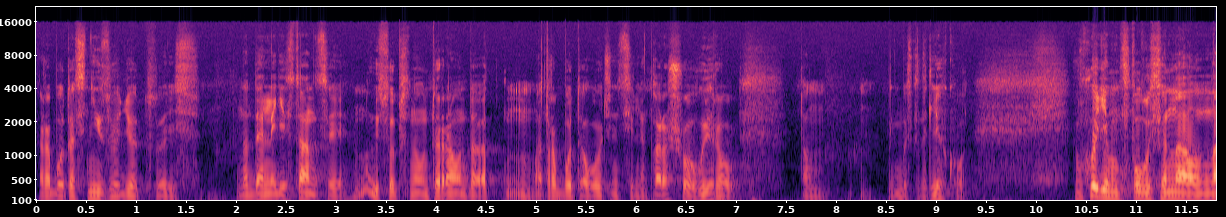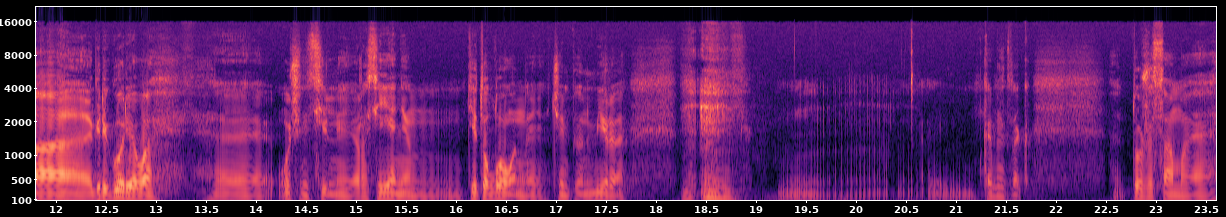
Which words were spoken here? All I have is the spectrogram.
работа снизу идет, то есть на дальней дистанции. Ну и, собственно, он три раунда от- отработал очень сильно, хорошо, выиграл, там, как бы сказать, легко. Входим в полуфинал на Григорьева. Э, Очень сильный россиянин, титулованный чемпион мира. Как бы так, то же самое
